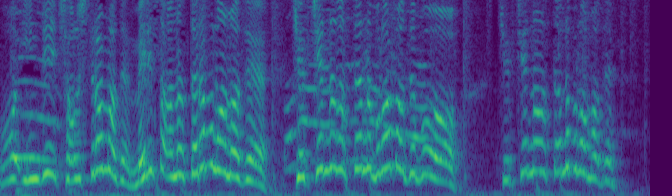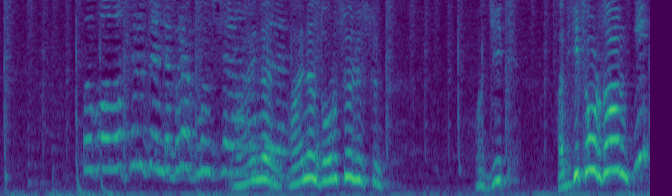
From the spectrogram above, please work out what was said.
O indi çalıştıramadı. Melisa anahtarı bulamadı. Kepçenin anahtarını bulamadı bu. Kepçenin anahtarını bulamadı. Baba Allah'ın üzerinde bırakmamışlar Aynen anahtarı. aynen doğru söylüyorsun. Ha, git. Hadi git oradan. Git.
